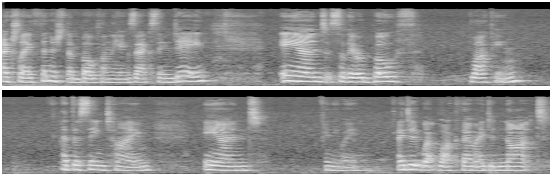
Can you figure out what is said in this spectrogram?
Actually, I finished them both on the exact same day. And so they were both blocking at the same time. And anyway, I did wet block them. I did not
